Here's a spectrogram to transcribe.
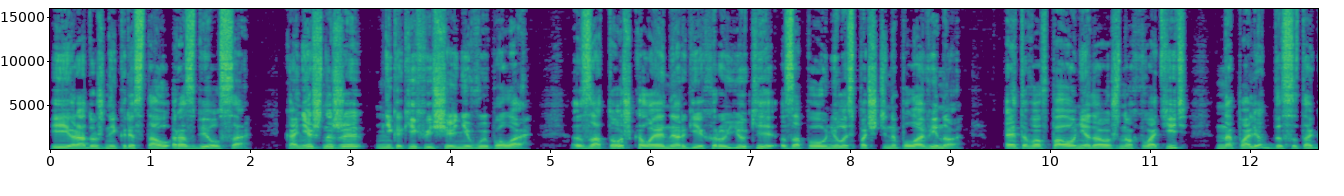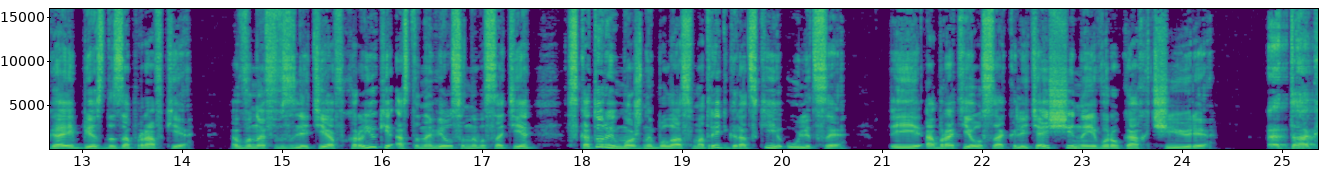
и радужный кристалл разбился. Конечно же, никаких вещей не выпало. Зато шкала энергии Харуюки заполнилась почти наполовину. Этого вполне должно хватить на полет до Сатагаи без дозаправки. Вновь взлетев, Харуюки остановился на высоте, с которой можно было осмотреть городские улицы, и обратился к летящей на его руках Чиюри. «Э, «Так,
